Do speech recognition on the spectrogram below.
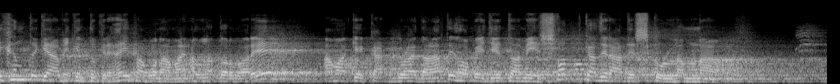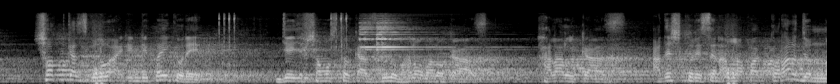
এখান থেকে আমি কিন্তু রেহাই পাবো না আমায় আল্লাহ দরবারে। আমাকে কাঠগোড়ায় দাঁড়াতে হবে, যেহেতু আমি সৎ কাজের আদেশ করলাম না। সৎ কাজগুলো আইডেন্টিফাই করে যে সমস্ত কাজগুলো ভালো ভালো কাজ হালাল কাজ আদেশ করেছেন আল্লাহ পাক করার জন্য।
